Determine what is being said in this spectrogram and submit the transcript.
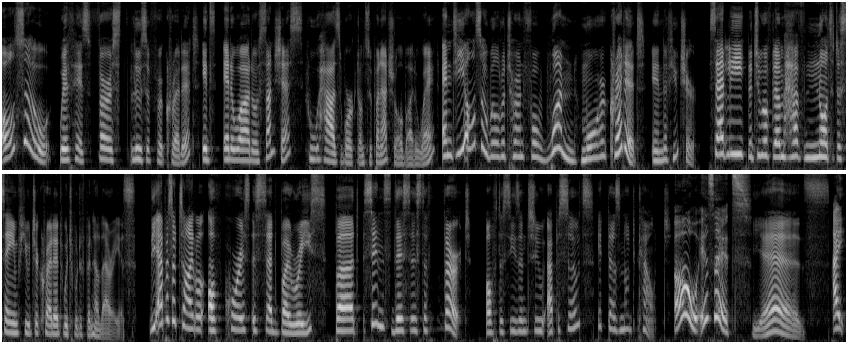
also with his first Lucifer credit. It's Eduardo Sanchez, who has worked on Supernatural, by the way. And he also will return for one more credit in the future. Sadly, the two of them have not the same future credit, which would have been hilarious. The episode title, of course, is set by Reese, but since this is the third of the season 2 episodes, it does not count. oh, is it? Yes. I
